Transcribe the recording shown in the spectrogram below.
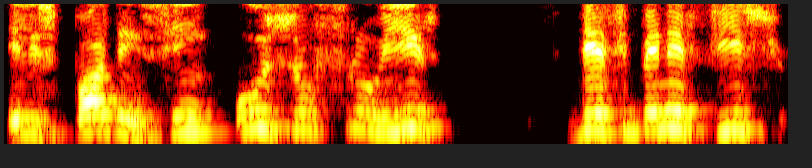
eles podem sim usufruir desse benefício.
